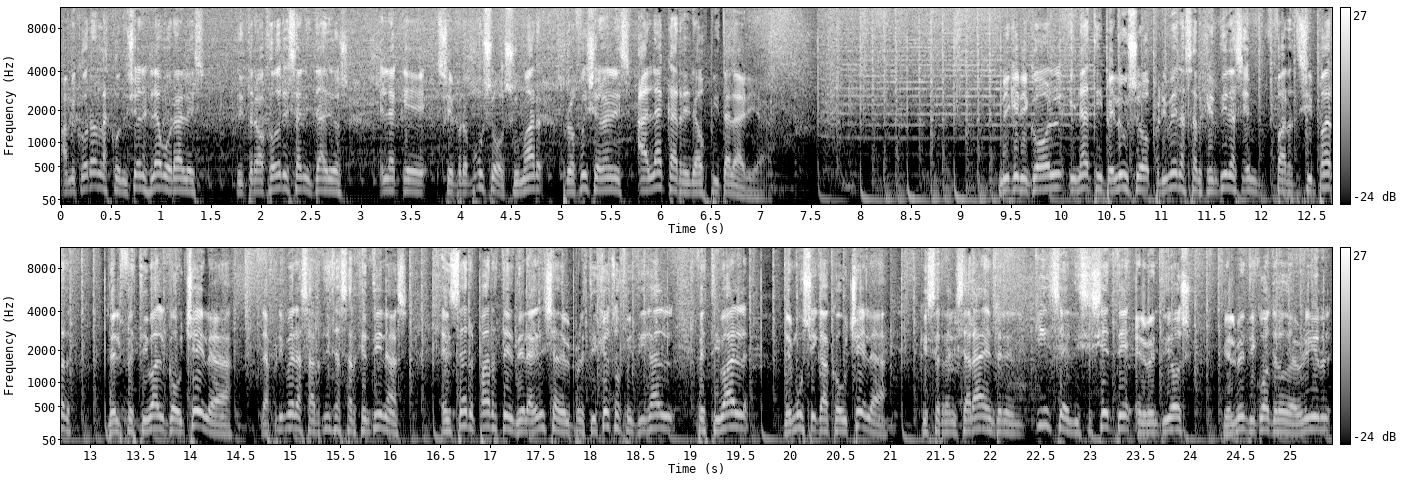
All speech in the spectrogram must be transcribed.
a mejorar las condiciones laborales de trabajadores sanitarios en la que se propuso sumar profesionales a la carrera hospitalaria. Nicky Nicole y Nati Peluso, primeras argentinas en participar del Festival Coachella, las primeras artistas argentinas en ser parte de la grilla del prestigioso festival, festival de música Coachella, que se realizará entre el 15, el 17, el 22 y el 24 de abril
